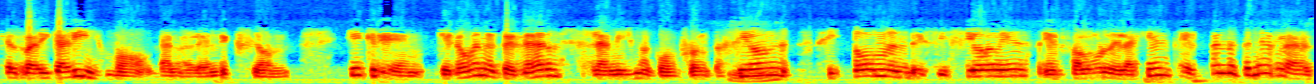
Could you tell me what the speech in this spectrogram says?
que el radicalismo gana la elección. ¿Qué creen? ¿Que no van a tener la misma confrontación si toman decisiones en favor de la gente? Van a tenerlas.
